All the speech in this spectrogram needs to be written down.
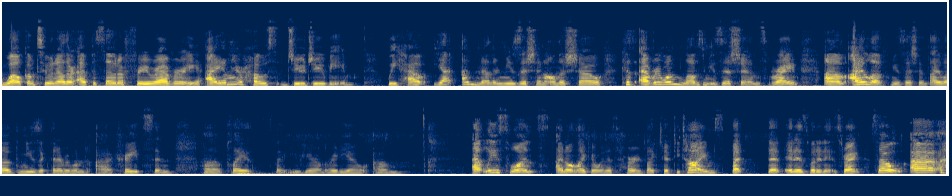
Welcome to another episode of Free Reverie. I am your host, Jujubee. We have yet another musician on the show because everyone loves musicians, right? Um, I love musicians. I love the music that everyone uh, creates and uh, plays that you hear on the radio. Um, at least once. I don't like it when it's heard like 50 times, but that it is what it is, right? So, uh,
